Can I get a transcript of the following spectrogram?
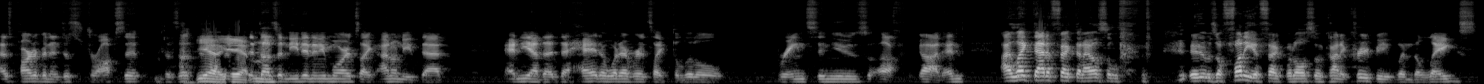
as part of it, and just drops it because it, yeah, yeah, it mm. doesn't need it anymore. It's like I don't need that. And yeah, the the head or whatever, it's like the little brain sinews. Oh god, and I like that effect, and I also it was a funny effect, but also kind of creepy when the legs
